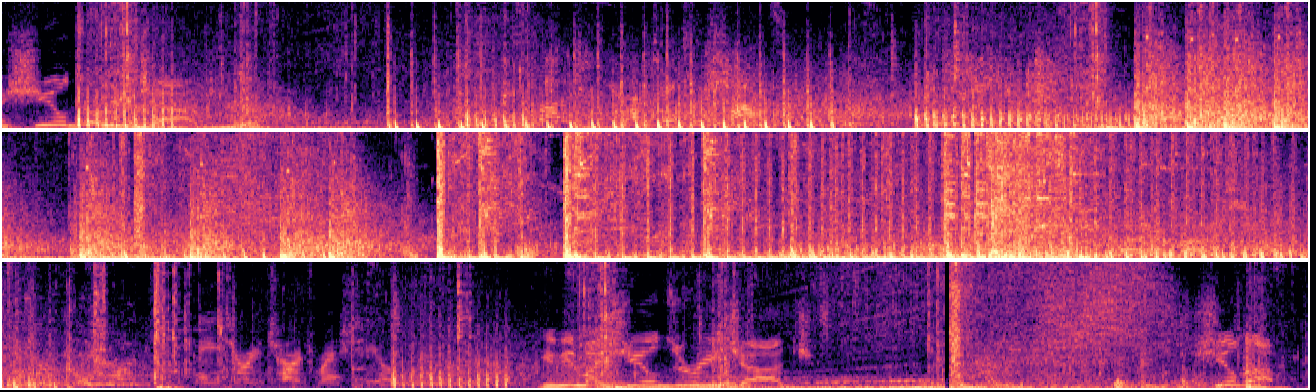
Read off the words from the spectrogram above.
my shields are recharged. Give me my shields to recharge. Shield up.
